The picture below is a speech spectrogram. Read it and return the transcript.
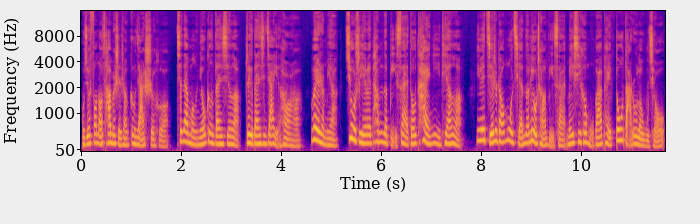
我觉得放到他们身上更加适合。现在蒙牛更担心了，这个担心加引号哈，为什么呀？就是因为他们的比赛都太逆天了。因为截止到目前的六场比赛，梅西和姆巴佩都打入了五球，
